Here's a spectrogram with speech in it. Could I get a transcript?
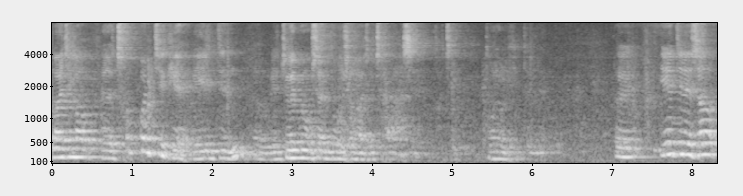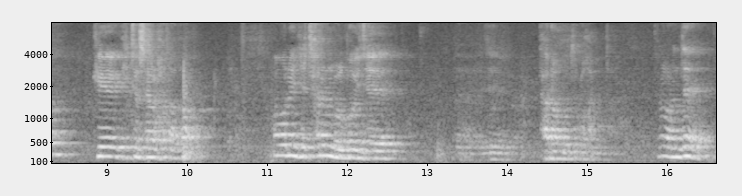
마지막 그첫 번째 기회, 우리 1등, 우리 조혜명 목사님도 오셔가지고 잘 아세요. 같이 때문에. 그 1등에서 교회 기초생활 하다가 한 번에 이제 차를 몰고 이제, 어, 이제 다락으로 들어갑니다. 들어가는데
